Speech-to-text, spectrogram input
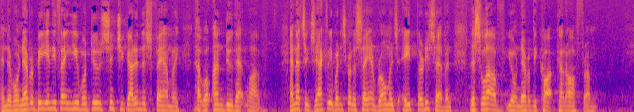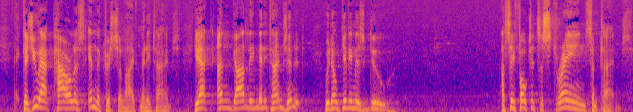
And there will never be anything you will do since you got in this family that will undo that love. And that's exactly what he's going to say in Romans 8:37. This love you'll never be caught, cut off from. Because you act powerless in the Christian life many times. You act ungodly many times in it. We don't give him his due. I see, folks, it's a strain sometimes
